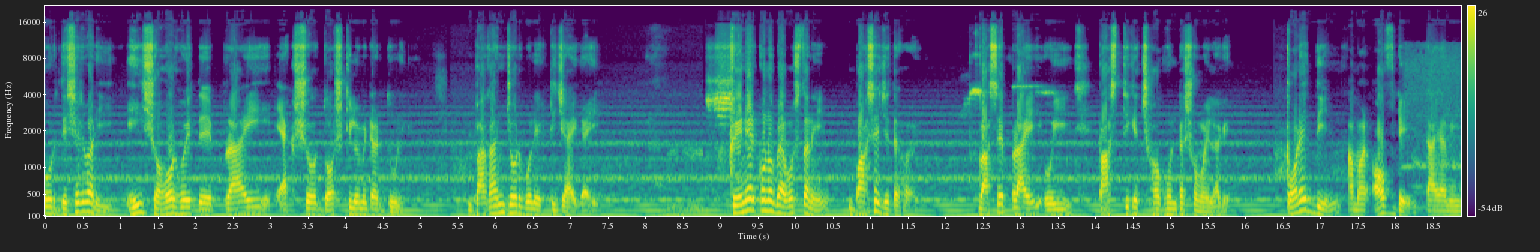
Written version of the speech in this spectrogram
ওর দেশের বাড়ি এই শহর হইতে প্রায় একশো দশ কিলোমিটার দূরে। বাগানজোর বলে একটি জায়গায়। ট্রেনের কোনো ব্যবস্থা নেই, বাসে যেতে হয়। বাসে প্রায় ওই পাঁচ থেকে ছ ঘণ্টা সময় লাগে। পরের দিন আমার অফ ডে তাই আমি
